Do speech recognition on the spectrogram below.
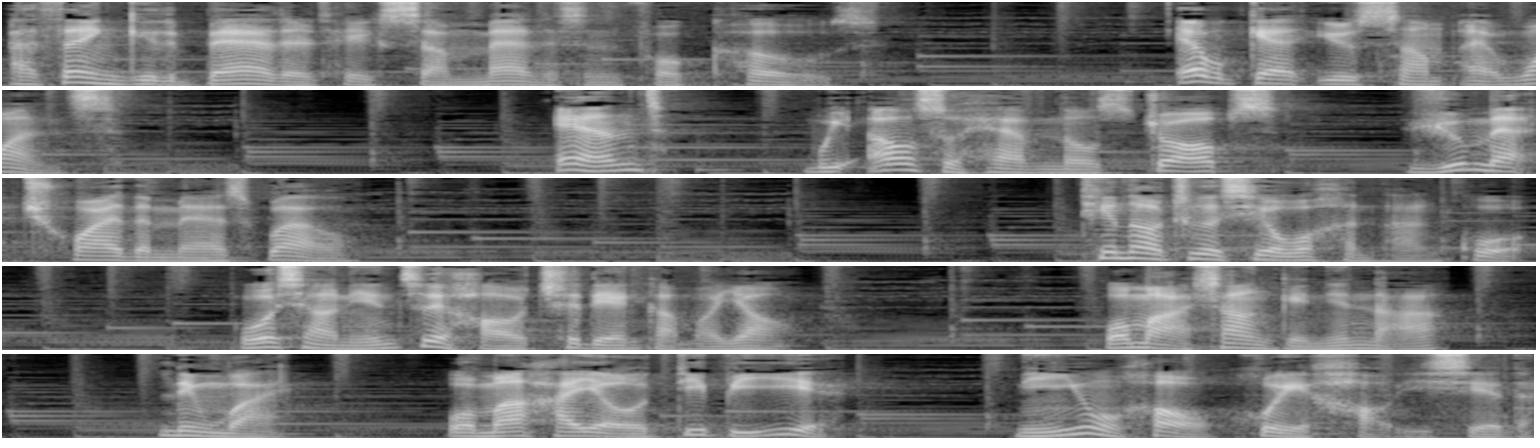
I think you'd better take some medicine for colds. I will get you some at once. And we also have nose drops. You might try them as well. 听到这些，我很难过。我想您最好吃点感冒药。我马上给您拿。另外，我们还有滴鼻液，您用后会好一些的。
